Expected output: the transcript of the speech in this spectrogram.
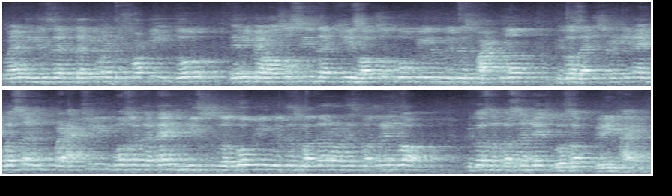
when he is at 31 to 40, though then you can also see that he is also co-viewing with his partner because that is 29%, but actually most of the time he's is co-viewing with his mother or his mother-in-law because the percentage goes up very high.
